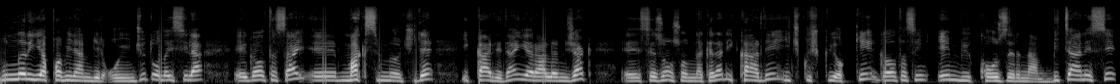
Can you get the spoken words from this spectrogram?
Bunları yapabilen bir oyuncu. Dolayısıyla e, Galatasaray e, maksimum ölçüde Icardi'den yararlanacak e, sezon sonuna kadar. Icardi hiç kuşku yok ki Galatasaray'ın en büyük kozlarından bir tanesi.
